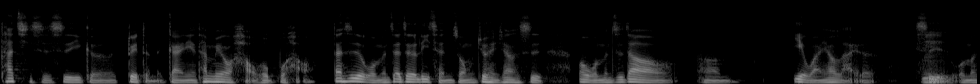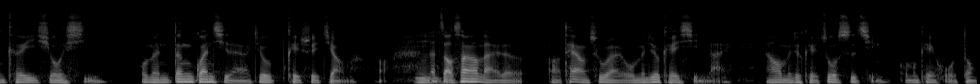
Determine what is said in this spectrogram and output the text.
它其实是一个对等的概念，它没有好或不好。但是我们在这个历程中，就很像是哦，我们知道，嗯，夜晚要来了，是我们可以休息，嗯、我们灯关起来就可以睡觉嘛。哦，嗯、那早上要来了，哦，太阳出来了，我们就可以醒来，然后我们就可以做事情，我们可以活动。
